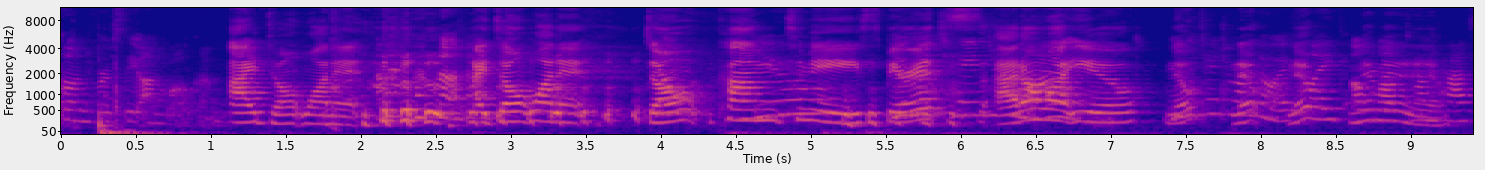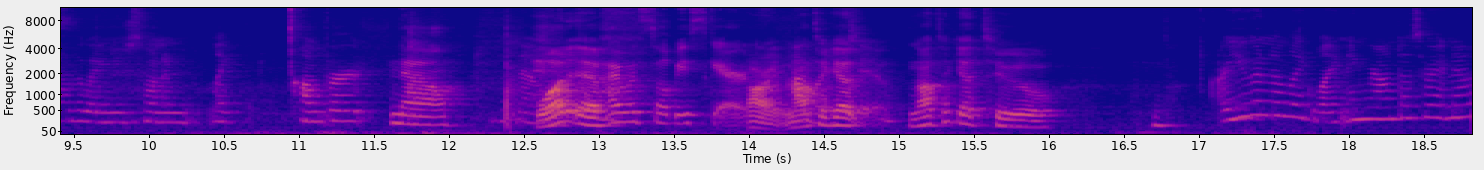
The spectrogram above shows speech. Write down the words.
welcomed versus the unwelcome. I don't want it. I don't want it. Don't come You- to me, spirits. can change your I don't want mind. you. You Nope. can change your Nope. mind, though. If Nope. like No, a no, loved no, one no, no. passes away and you just want to like comfort. No. No. what if I would still be scared. all right not to would get too. not to get too Are you gonna like lightning round us right now?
